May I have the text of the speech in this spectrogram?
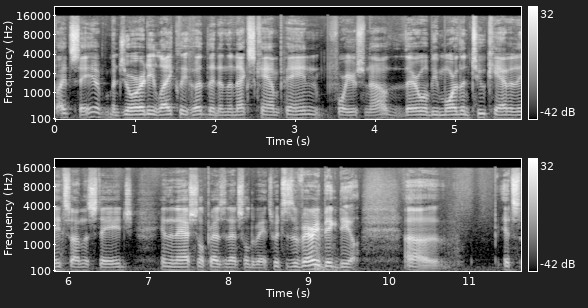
I'd say, a majority likelihood that in the next campaign, four years from now, there will be more than two candidates on the stage in the national presidential debates, which is a very big deal. Uh, It's,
